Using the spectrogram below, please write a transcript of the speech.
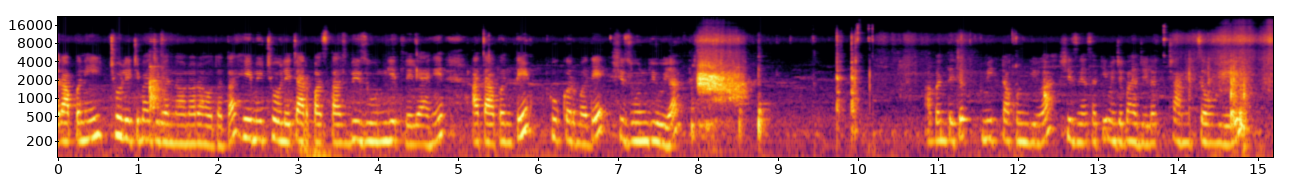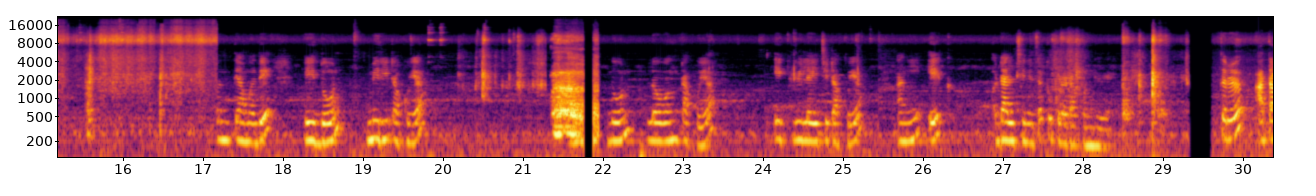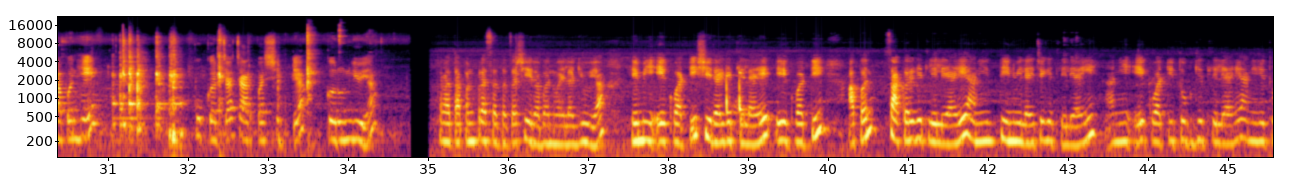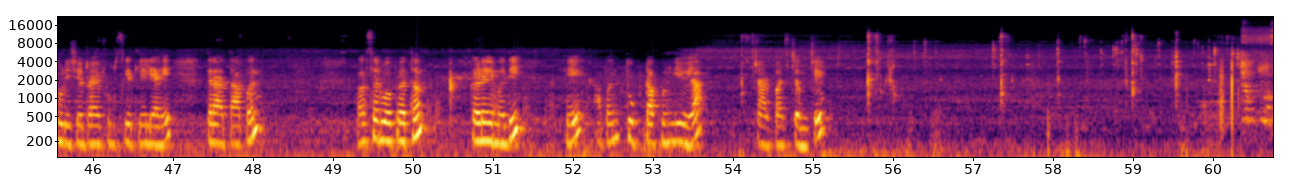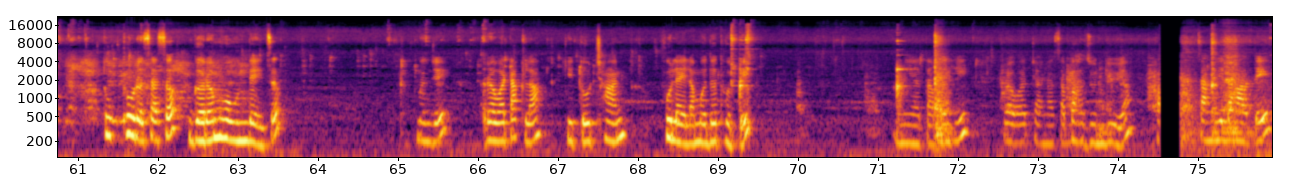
तर आपण ही छोलेची भाजी बनवणार आहोत आता. हे मी छोले चार पाच तास भिजवून घेतलेले आहे. आता आपण ते कुकरमध्ये शिजवून घेऊया. आपण त्याच्यात मीठ टाकून घेऊया. शिजण्यासाठी म्हणजे भाजीला छान चव येईल. पण त्यामध्ये हे दोन मिरी टाकूया. दोन लवंग टाकूया. एक विलायची टाकूया. आणि एक दालचिनीचा तुकडा टाकून घेऊया. तर आता आपण हे कुकरच्या चार पाच शिट्ट्या करून घेऊया. तर आता आपण प्रसादाचा शिरा बनवायला घेऊया. हे मी एक वाटी शिरा घेतलेला आहे. एक वाटी आपण साखर घेतलेली आहे आणि तीन विलायची घेतलेली आहे आणि एक वाटी तूप घेतलेले आहे आणि हे थोडेसे ड्रायफ्रुट्स घेतलेले आहे. तर आता आपण सर्वप्रथम कढईमध्ये हे आपण तूप टाकून घेऊया. चार पाच चमचे. तूप थोडंसं असं गरम होऊन द्यायचं. म्हणजे रवा टाकला की तो छान फुलायला मदत होते. आणि आता आपण हे रवा छान असा भाजून घेऊया. चांगली दहा ते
